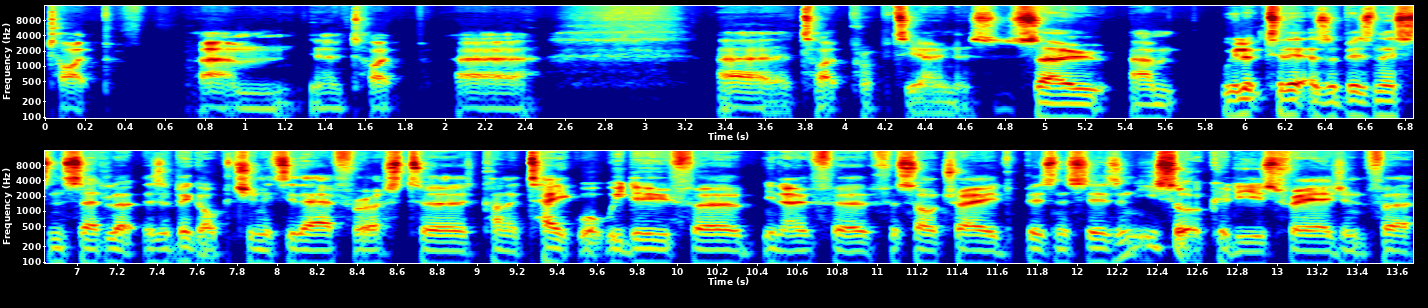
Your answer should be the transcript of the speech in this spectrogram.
type, um, you know, type, uh, uh, type property owners. So um, we looked at it as a business and said, look, there's a big opportunity there for us to kind of take what we do for, you know, for, for sole trade businesses. And you sort of could use free agent for,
